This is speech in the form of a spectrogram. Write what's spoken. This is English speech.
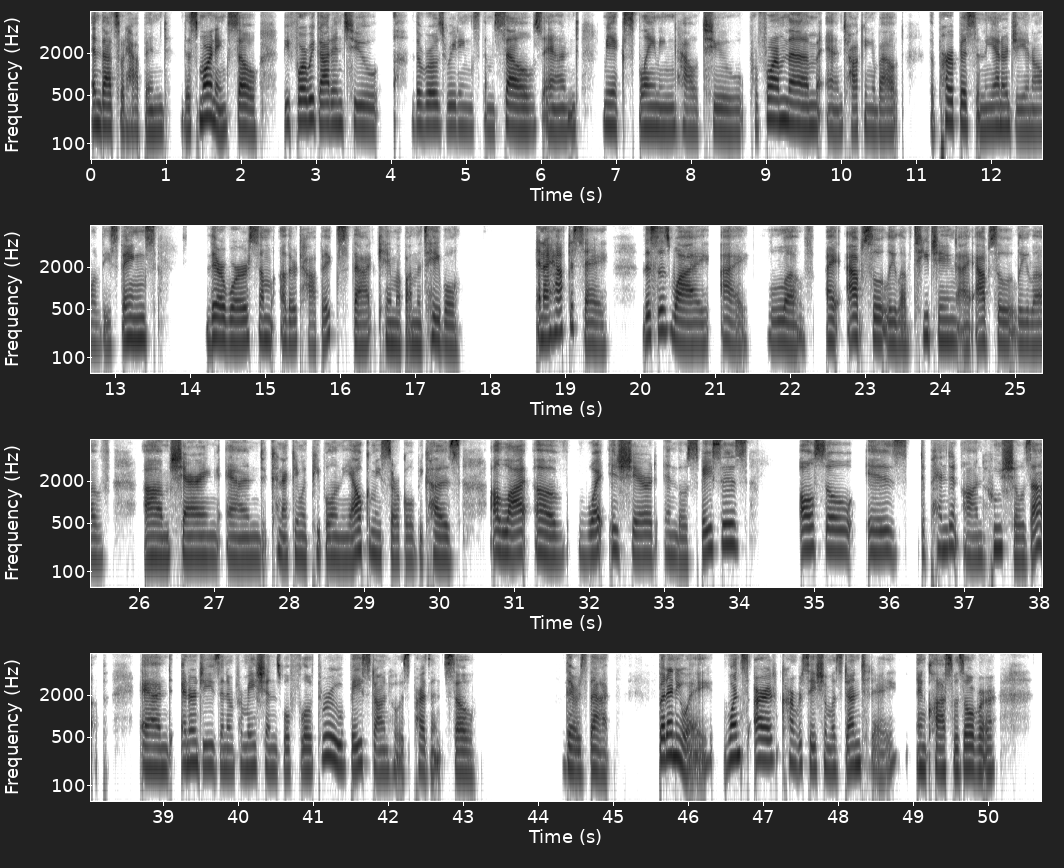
And that's what happened this morning. So before we got into the rose readings themselves and me explaining how to perform them and talking about the purpose and the energy and all of these things, there were some other topics that came up on the table. And I have to say, this is why I love, I absolutely love teaching. I absolutely love um, sharing and connecting with people in the alchemy circle because a lot of what is shared in those spaces also is dependent on who shows up and energies and informations will flow through based on who is present. So there's that. But anyway, once our conversation was done today and class was over,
